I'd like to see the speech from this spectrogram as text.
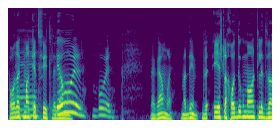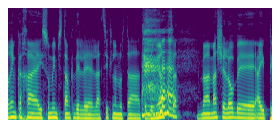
product market fit לגמרי. בול, בול. לגמרי, מדהים. ויש לך עוד דוגמאות לדברים ככה, יישומים, סתם כדי להצית לנו את הדמיון קצת? מה שלא ב-IP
